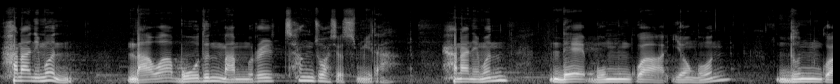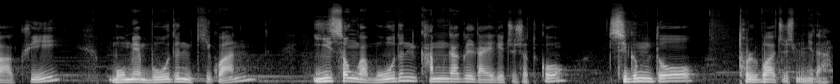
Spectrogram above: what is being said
하나님은 나와 모든 만물을 창조하셨습니다. 하나님은 내 몸과 영혼, 눈과 귀, 몸의 모든 기관, 이성과 모든 감각을 나에게 주셨고 지금도 돌봐 주십니다.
